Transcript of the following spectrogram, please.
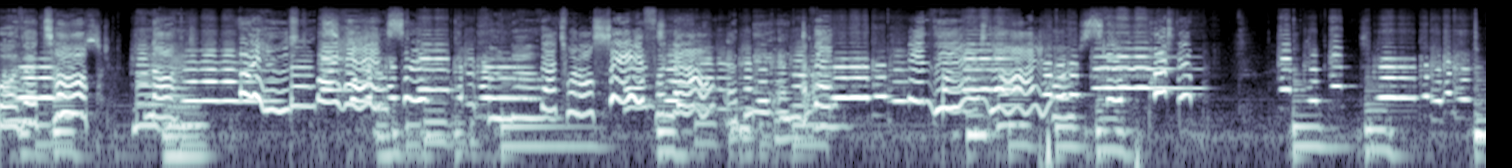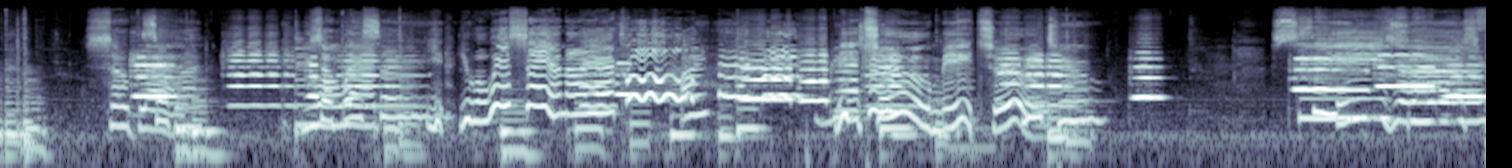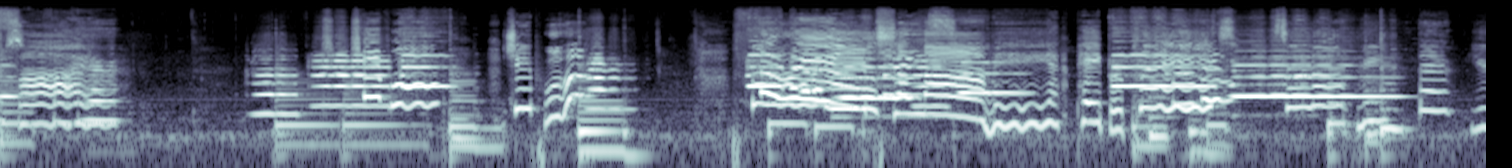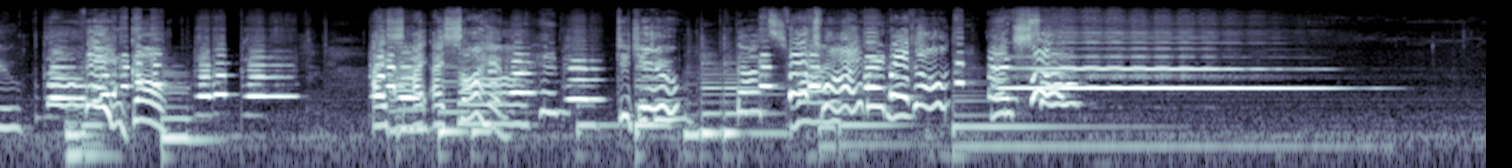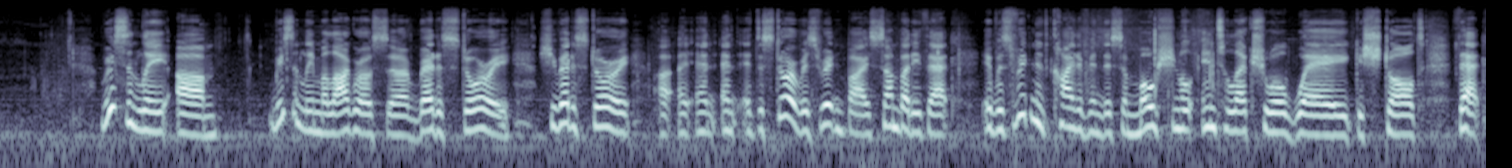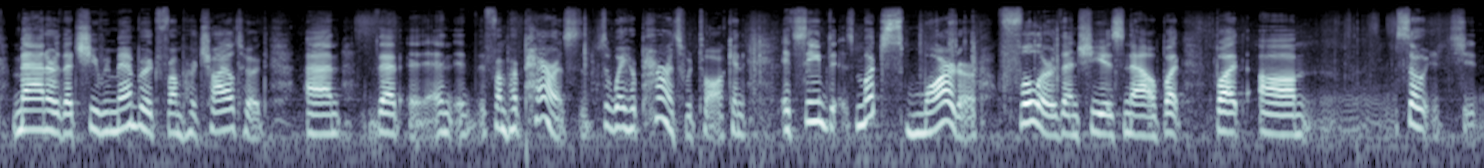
For the top knot. I used my now, That's what I'll say for now. at me and And then in the end, I Parsnip. So so glad. glad. You so always glad. say You, you always say, and I echo. I me too, me too. me too. Cheap wood. Foil salami, paper plates. Salami, there you go. There you go. I, I, I saw him. Did you? That's, That's why we don't. And so. Recently, um, recently Milagros uh, read a story. She read a story, uh, and, and, and the story was written by somebody that it was written in kind of in this emotional, intellectual way, gestalt, that manner that she remembered from her childhood, and that and, and from her parents, the way her parents would talk, and it seemed much smarter, fuller than she is now. But but um, so she,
